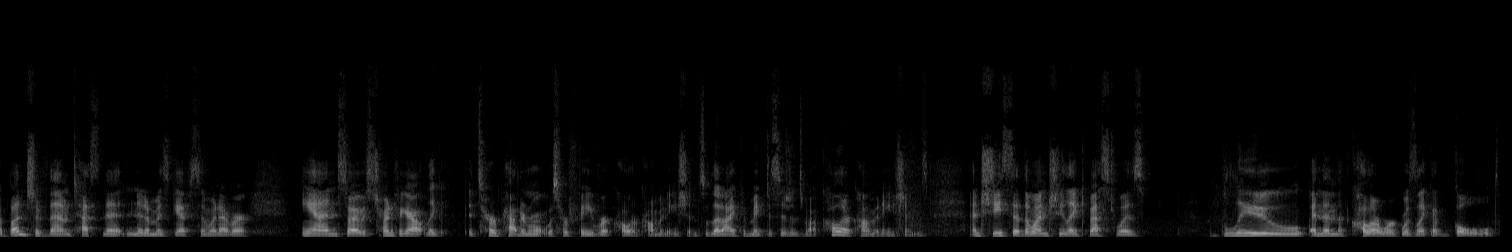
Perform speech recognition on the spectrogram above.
a bunch of them, test knit, knit them as gifts and whatever. And so I was trying to figure out, like, it's her pattern, what was her favorite color combination, so that I could make decisions about color combinations. And she said the one she liked best was blue, and then the color work was like a gold.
